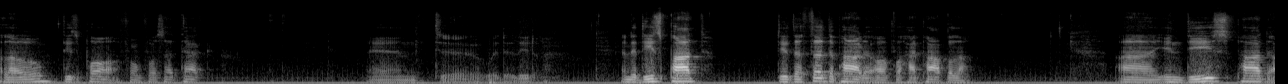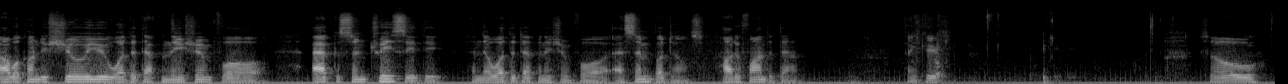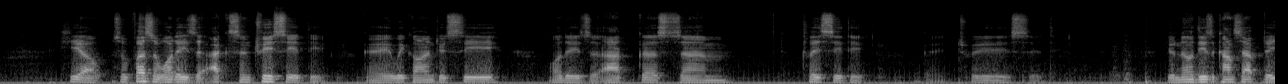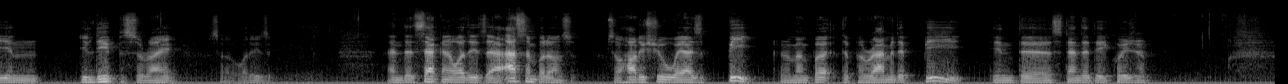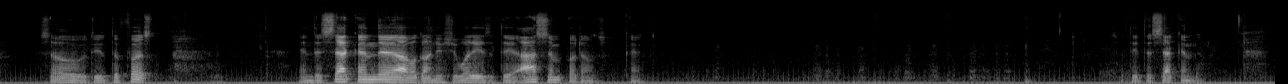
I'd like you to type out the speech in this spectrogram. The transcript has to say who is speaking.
Speaker 1: Hello, this is Paul from Foresight Tech. And uh, with a little. And this part, this is the third part of hyperbola. Uh, in this part, I will going to show you what the definition for eccentricity and what the definition for asymptotes, how to find them. Thank you. So here, so first, of all, what is the eccentricity? Okay, we're going to see what is eccentricity. Okay, tricity. You know this concept in ellipse, right? So what is it? And the second, what is uh, asymptotes? So how to show where is b? Remember the parameter b in the standard equation. So this is the first. And the second, uh, I'm going to show what is the asymptotes. Is the second.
